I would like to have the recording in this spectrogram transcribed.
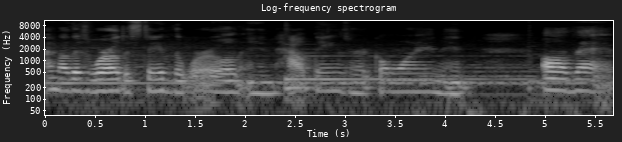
I know this world, the state of the world, and how things are going, and all that.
